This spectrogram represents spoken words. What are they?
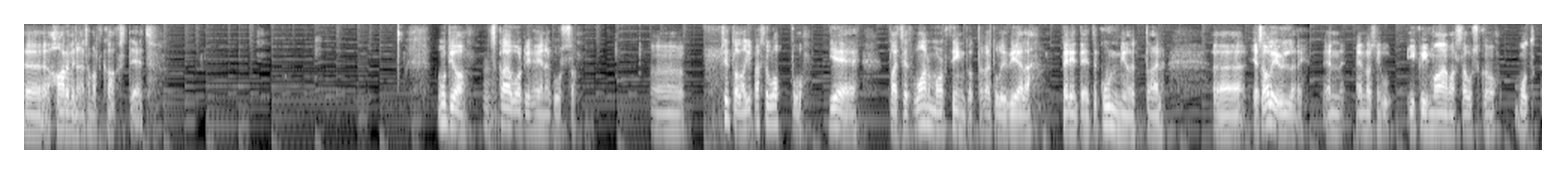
ö, harvinaisemmat 2D. Mut joo, Mm. Skywardin heinäkuussa. Öö, sitten ollaankin päästy loppuun. Jee. Yeah. Paitsi että One More Thing totta kai tuli vielä perinteitä kunnioittain. Öö, ja se oli ylläri. En, en olisi niinku ikimaailmassa uskonut. Mut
